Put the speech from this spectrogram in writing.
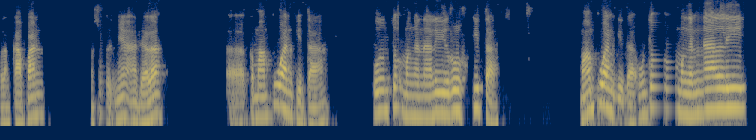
Kelengkapan maksudnya adalah eh, kemampuan kita untuk mengenali ruh kita kemampuan kita untuk mengenali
